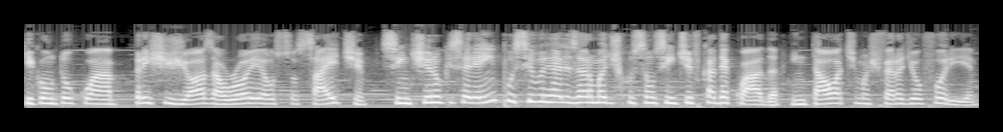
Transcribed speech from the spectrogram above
que contou com a prestigiosa Royal Society, sentiram que seria impossível realizar uma discussão científica adequada em tal atmosfera de euforia.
